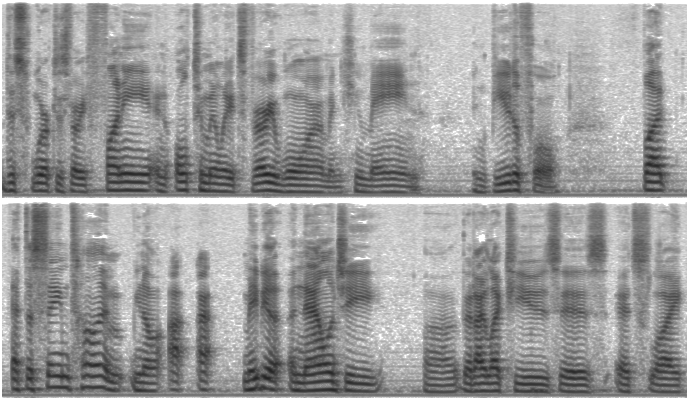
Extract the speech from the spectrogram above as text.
this work is very funny, and ultimately it's very warm and humane and beautiful. But at the same time, you know, I, I, maybe an analogy uh, that I like to use is it's like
